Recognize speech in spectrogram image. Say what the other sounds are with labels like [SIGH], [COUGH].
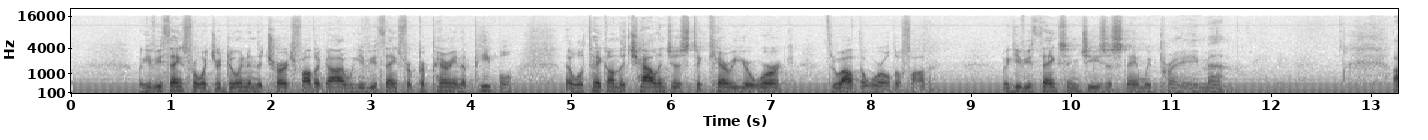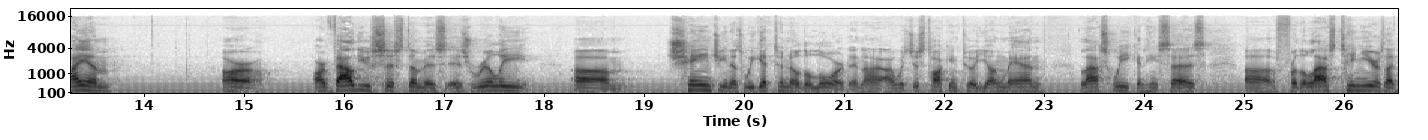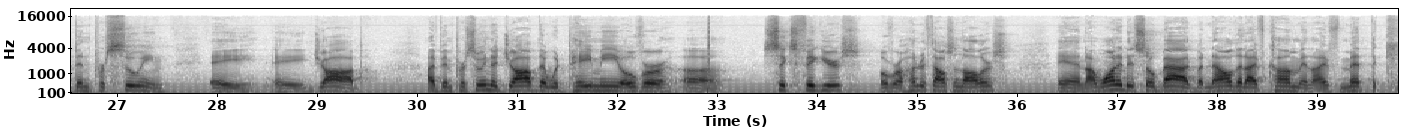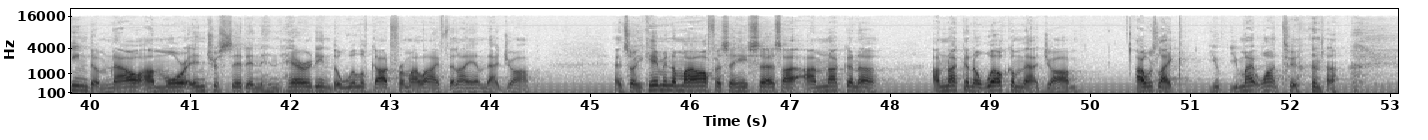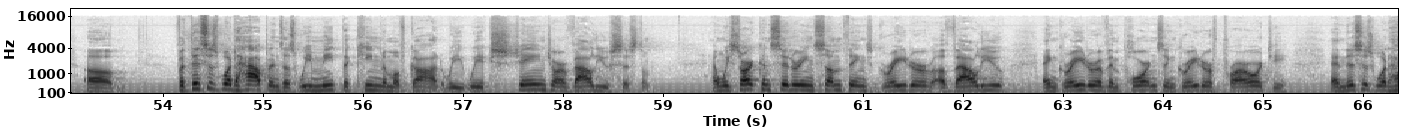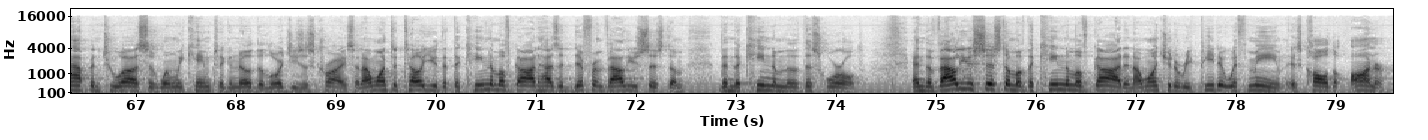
We give you thanks for what you're doing in the church, Father God. We give you thanks for preparing a people that will take on the challenges to carry your work throughout the world, oh Father. We give you thanks in Jesus' name we pray. Amen. I am, our, our value system is, is really um, changing as we get to know the Lord. And I, I, was just talking to a young man last week, and he says, uh, For the last 10 years, I've been pursuing a, a job. I've been pursuing a job that would pay me over uh, six figures, over $100,000 and I wanted it so bad, but now that I've come and I've met the kingdom, now I'm more interested in inheriting the will of God for my life than I am that job. And so he came into my office and he says, I, am not gonna, I'm not gonna welcome that job. I was like, you, you might want to. [LAUGHS] um, but this is what happens as we meet the kingdom of God. We, we exchange our value system and we start considering some things greater of value and greater of importance and greater of priority and this is what happened to us when we came to know the Lord Jesus Christ. And I want to tell you that the kingdom of God has a different value system than the kingdom of this world. And the value system of the kingdom of God, and I want you to repeat it with me, is called honor.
